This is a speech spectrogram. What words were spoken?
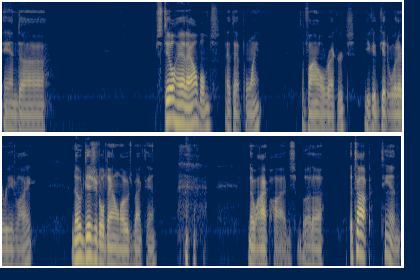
And uh, still had albums at that point, the vinyl records. You could get whatever you'd like. No digital downloads back then. no iPods, but uh, the top 10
